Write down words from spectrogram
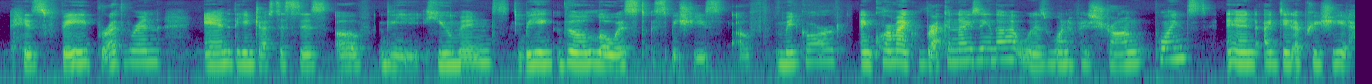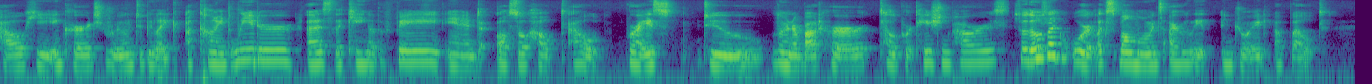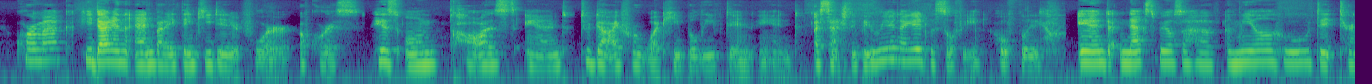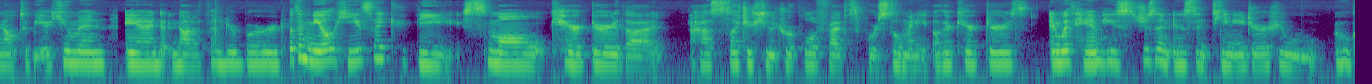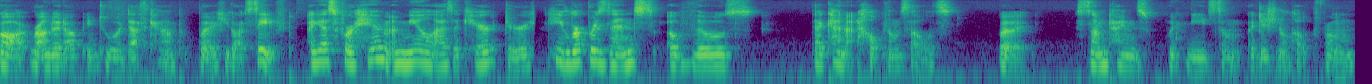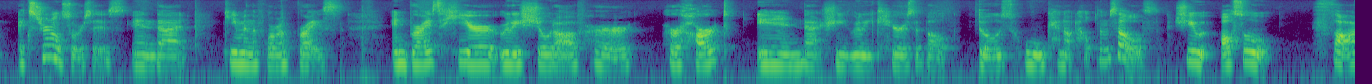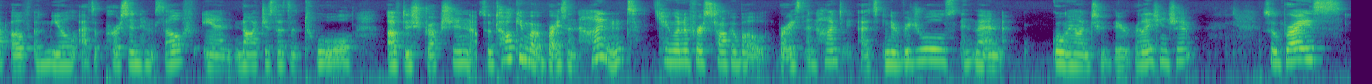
his Fae brethren and the injustices of the humans being the lowest species of Midgard. And Cormac recognizing that was one of his strong points. And I did appreciate how he encouraged Ruhn to be like a kind leader as the king of the Fae and also helped out Bryce to learn about her teleportation powers. So those like were like small moments I really enjoyed about Cormac. He died in the end, but I think he did it for, of course, his own cause and to die for what he believed in and essentially be reunited with Sophie, hopefully. And next we also have Emile who did turn out to be a human and not a Thunderbird. With Emile, he's like the small character that has such a huge ripple effect for so many other characters. And with him, he's just an innocent teenager who who got rounded up into a death camp, but he got saved. I guess for him, Emile as a character, he represents of those that cannot help themselves, but sometimes would need some additional help from external sources, and that came in the form of Bryce. And Bryce here really showed off her her heart in that she really cares about those who cannot help themselves. She also thought of Emile as a person himself and not just as a tool of destruction. So talking about Bryce and Hunt, okay, I'm going to first talk about Bryce and Hunt as individuals and then going on to their relationship. So Bryce,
